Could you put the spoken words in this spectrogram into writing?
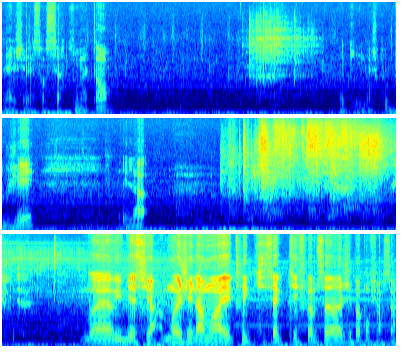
Là, j'ai l'ascenseur qui m'attend. Ok, là, je peux bouger. Et là, Ouais, oui, bien sûr. Moi, j'ai une armoire électrique qui s'active comme ça, j'ai pas confiance. Hein.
